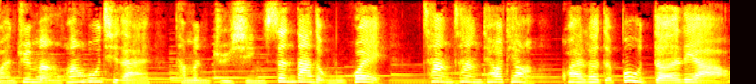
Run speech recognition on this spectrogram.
玩具们欢呼起来，他们举行盛大的舞会，唱唱跳跳，快乐的不得了。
